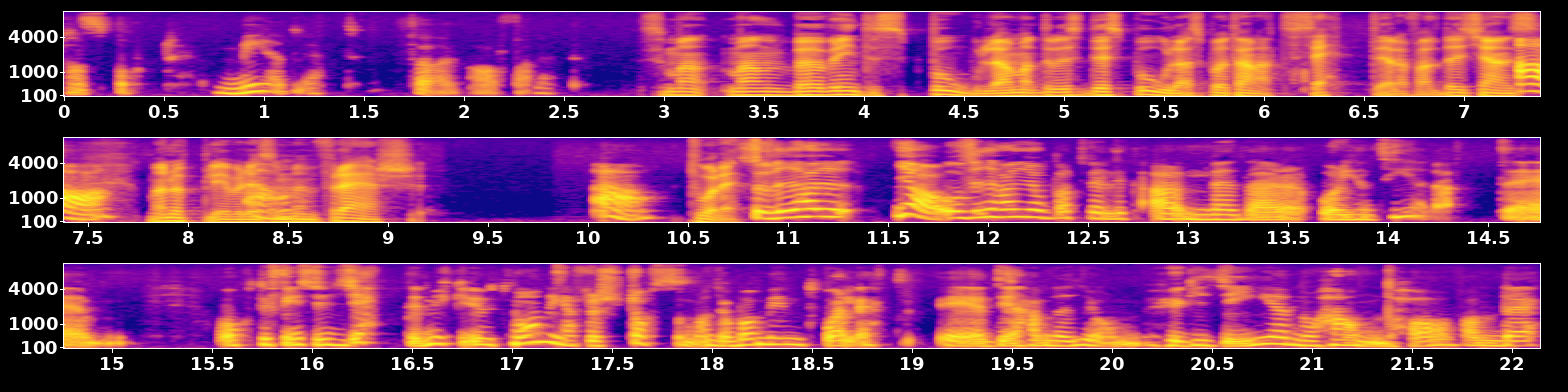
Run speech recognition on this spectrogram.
transportmedlet för avfallet. Så man, man behöver inte spola, man, det spolas på ett annat sätt i alla fall. Det känns, ja. Man upplever det ja. som en fräsch ja. toalett. Så vi har, ja, och vi har jobbat väldigt användarorienterat. Eh, Och det finns ju jättemycket utmaningar förstås om man jobbar med en toalett. Eh, det handlar ju om hygien och handhavande,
